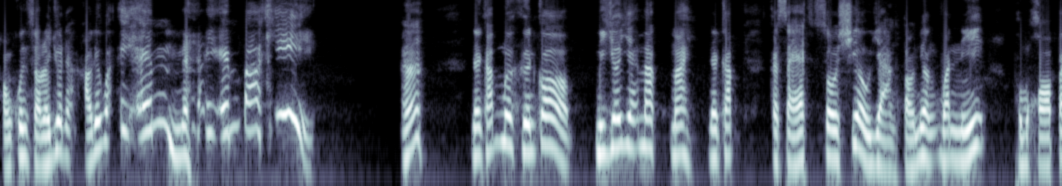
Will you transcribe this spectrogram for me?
ของคุณสรยุทธ์เน่ยเขาเรียกว่าไอเอ็มไอเอ็มปาขี้อะนะครับเมื่อคืนก็มีเยอะแยะมากมายนะครับกระแสโซเชียลอย่างต่อเนื่องวันนี้ ผมขอไป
